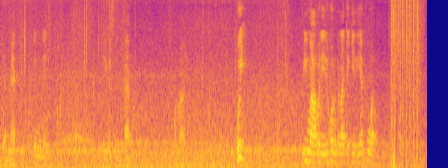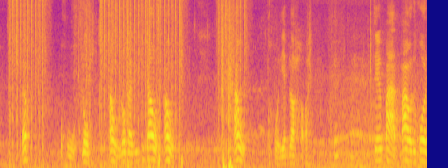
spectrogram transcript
เดี๋ยวแม็กครึ่งหนึ่งรีกระสุนแป๊บเอามาอุ้ยวิ่งมาพอดีทุกคนกำลังจะกินเรียปวดเอ๊บโอ้โหหลบเอ้าหลบแบบวิธีเก้าเอ้าเอ้า โอ้โหเรียบร้อยเจอปาดเป้าทุกคน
